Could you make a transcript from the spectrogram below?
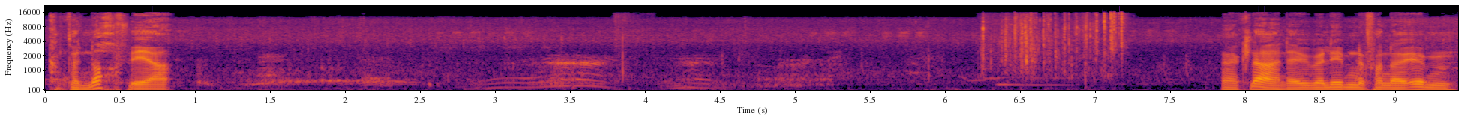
Kommt da noch wer? Na klar, der Überlebende von da eben.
